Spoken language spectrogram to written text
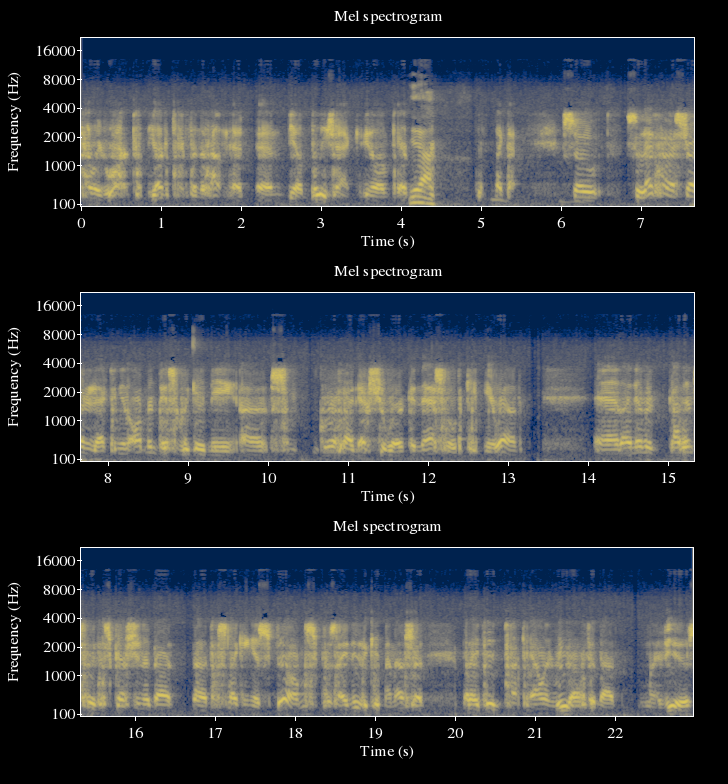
Howard Roark, the architect from the Fountainhead, and you know, Billy Jack, you know, Yeah. like that. So, so that's how I started acting, and Altman basically gave me uh, some glorified extra work in Nashville to keep me around. And I never got into a discussion about uh, disliking his films because I knew to keep my mouth shut. But I did talk to Alan Rudolph about my views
